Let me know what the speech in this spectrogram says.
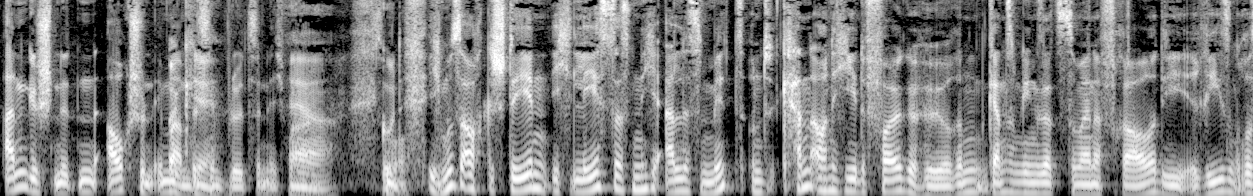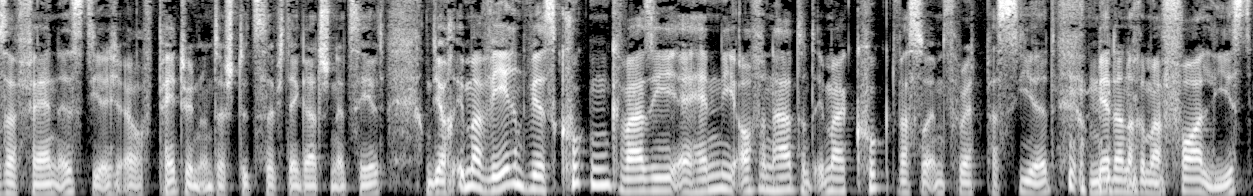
angeschnitten auch schon immer ein Okay. bisschen blödsinnig waren. Ja, So. gut. Ich muss auch gestehen, ich lese das nicht alles mit und kann auch nicht jede Folge hören. Ganz im Gegensatz zu meiner Frau, die riesengroßer Fan ist, die euch auf Patreon unterstützt, habe ich dir gerade schon erzählt. Und die auch immer, während wir es gucken, quasi ihr Handy offen hat und immer guckt, was so im Thread passiert und mir dann auch immer vorliest.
